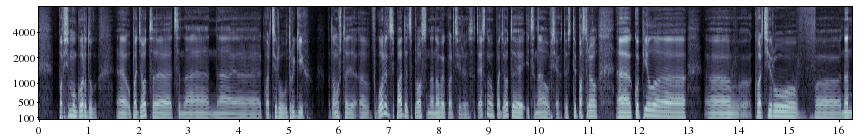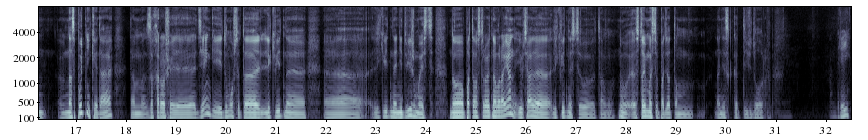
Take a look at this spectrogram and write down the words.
по всему городу э, упадет э, цена на э, квартиру у других потому что э, в городе падает спрос на новые квартиры. Соответственно, упадет и, и цена у всех. То есть ты построил, э, купил э, э, квартиру в, на, на спутнике, да, там за хорошие деньги и думал, что это ликвидная, э, ликвидная недвижимость, но потом строят новый район, и у тебя ликвидность, там, ну, стоимость упадет там на несколько тысяч долларов. Андрей?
